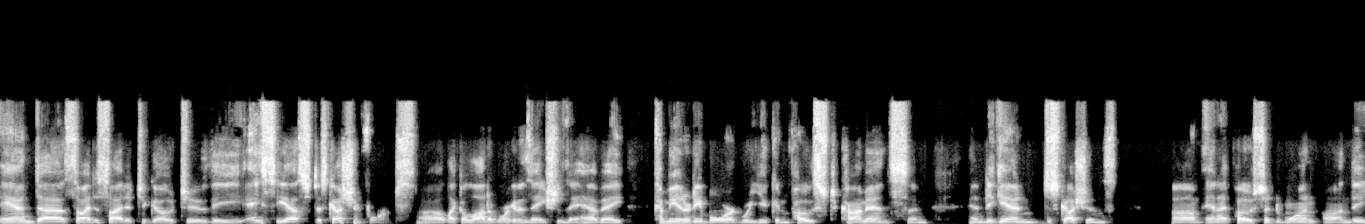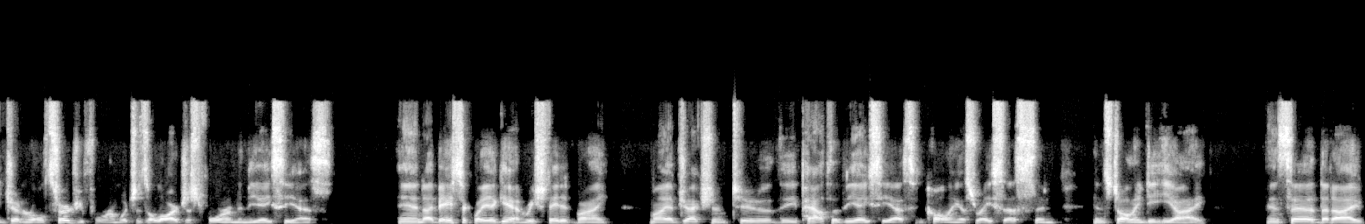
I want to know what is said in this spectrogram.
And uh, so I decided to go to the ACS discussion forums. Uh, like a lot of organizations, they have a community board where you can post comments and, and begin discussions. Um, and I posted one on the General Surgery Forum, which is the largest forum in the ACS. And I basically, again, restated my my objection to the path of the ACS and calling us racists and installing DEI and said that I,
